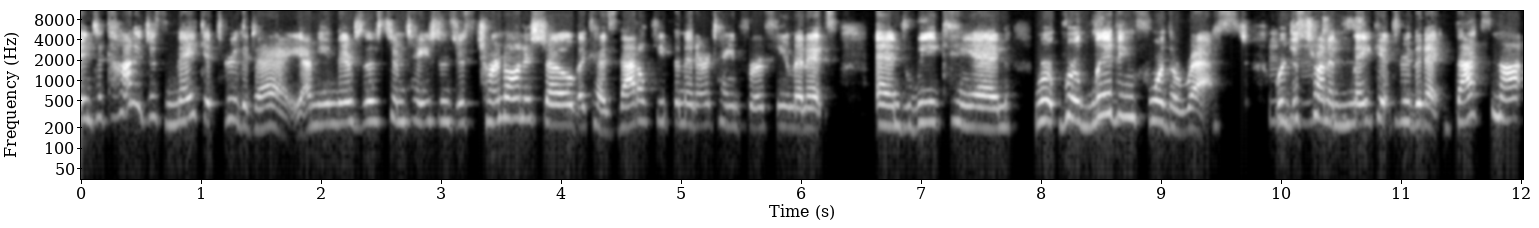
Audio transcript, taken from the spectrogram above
and to kind of just make it through the day. I mean, there's those temptations, just turn on a show because that'll keep them entertained for a few minutes. And we can, we're, we're living for the rest. Mm-hmm. We're just mm-hmm. trying to make it through the day. That's not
